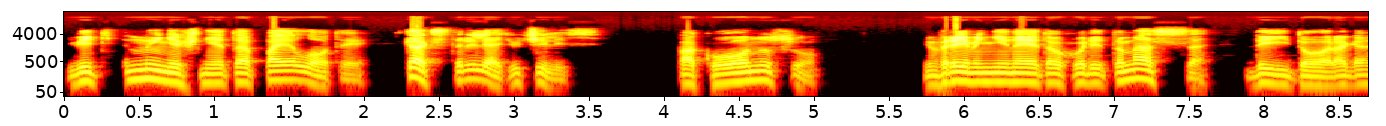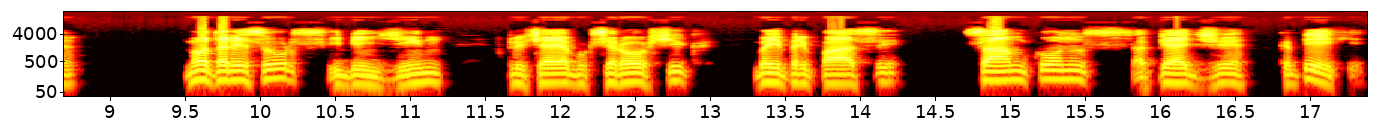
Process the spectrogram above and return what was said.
Ведь нынешние-то пайлоты как стрелять учились? По конусу. Времени на это уходит масса, да и дорого. Моторесурс и бензин, включая буксировщик, боеприпасы, сам конус, опять же, копейки.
